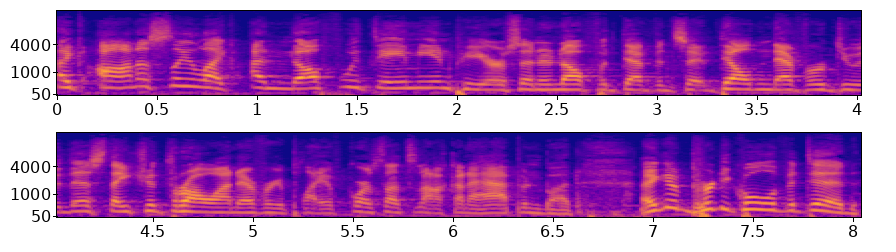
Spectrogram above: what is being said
like honestly, like enough with Dameon Pierce and enough with Devin. They'll never do this. They should throw on every play. Of course, that's not going to happen, but I think it'd be pretty cool if it did.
